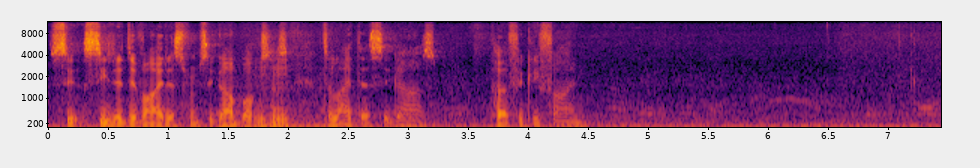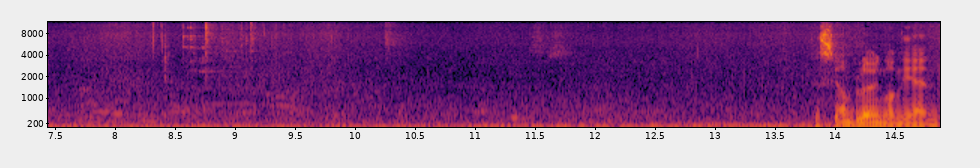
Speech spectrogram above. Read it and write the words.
cedar dividers from cigar boxes to light their cigars. Perfectly fine. You see, I'm blowing on the end,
